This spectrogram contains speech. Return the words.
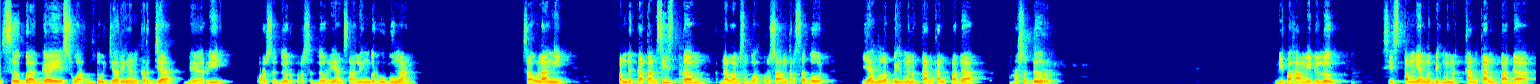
sebagai suatu jaringan kerja dari prosedur-prosedur yang saling berhubungan. Saya ulangi, pendekatan sistem dalam sebuah perusahaan tersebut yang lebih menekankan pada prosedur. Dipahami dulu, sistem yang lebih menekankan pada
